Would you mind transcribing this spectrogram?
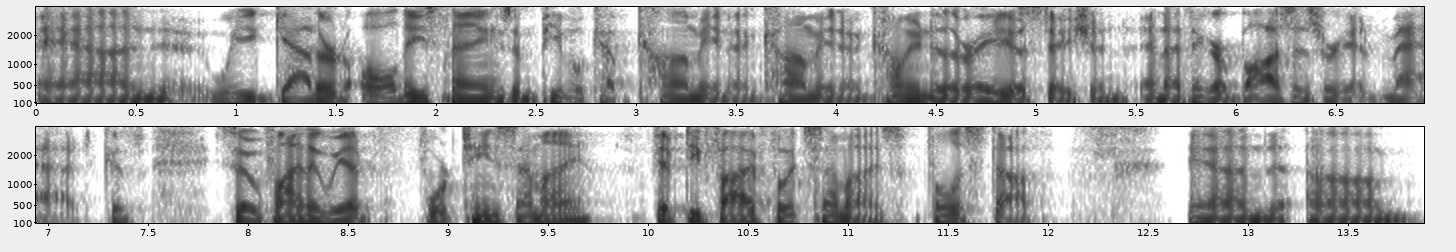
And we gathered all these things and people kept coming and coming and coming to the radio station and i think our bosses were getting mad because so finally we had 14 semi 55 foot semis full of stuff. And um,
